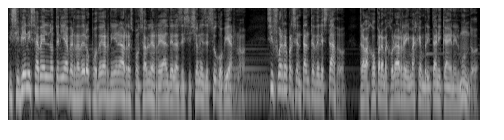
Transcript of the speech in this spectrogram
Y si bien Isabel no tenía verdadero poder ni era responsable real de las decisiones de su gobierno, sí fue representante del Estado, trabajó para mejorar la imagen británica en el mundo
